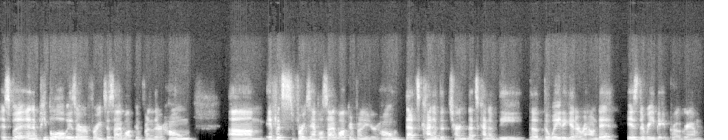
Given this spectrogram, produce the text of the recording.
and people always are referring to sidewalk in front of their home, um, if it's for example sidewalk in front of your home that's kind of the turn that's kind of the, the the way to get around it is the rebate program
